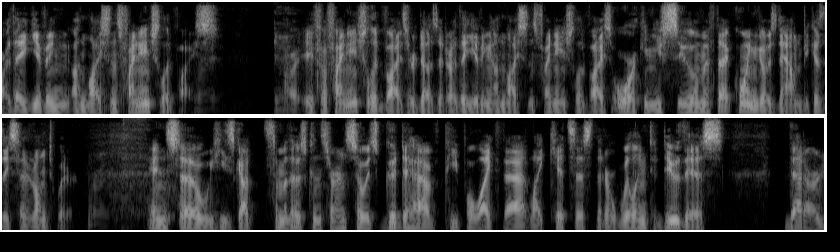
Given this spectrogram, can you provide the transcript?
are they giving unlicensed financial advice? Right. Yeah. Or if a financial advisor does it, are they giving unlicensed financial advice? Or can you sue them if that coin goes down because they said it on Twitter? Right. And so he's got some of those concerns. So it's good to have people like that, like Kitces, that are willing to do this, that are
